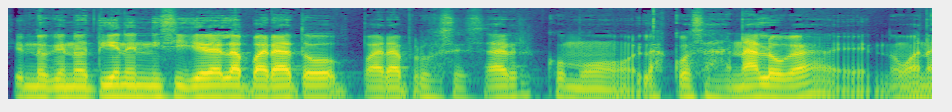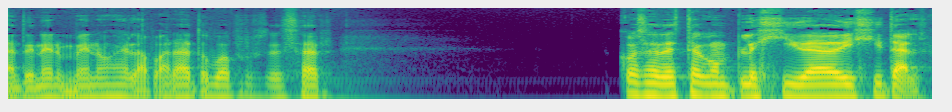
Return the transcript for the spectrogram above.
siendo que no tienen ni siquiera el aparato para procesar como las cosas análogas, eh, no van a tener menos el aparato para procesar cosas de esta complejidad digital.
